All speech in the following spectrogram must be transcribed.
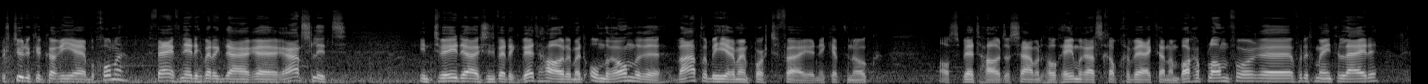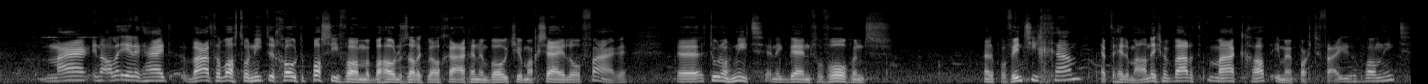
bestuurlijke carrière begonnen. In 1995 werd ik daar uh, raadslid. In 2000 werd ik wethouder met onder andere waterbeheer in mijn portefeuille. En ik heb dan ook als wethouder samen met het Hoogheemraadschap gewerkt aan een baggerplan voor, uh, voor de gemeente Leiden. Maar in alle eerlijkheid, water was toch niet de grote passie van me. Behouden dat ik wel graag in een bootje mag zeilen of varen. Toen nog niet. En ik ben vervolgens naar de provincie gegaan. Heb er helemaal niks met water te maken gehad. In mijn portefeuille in ieder geval niet.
